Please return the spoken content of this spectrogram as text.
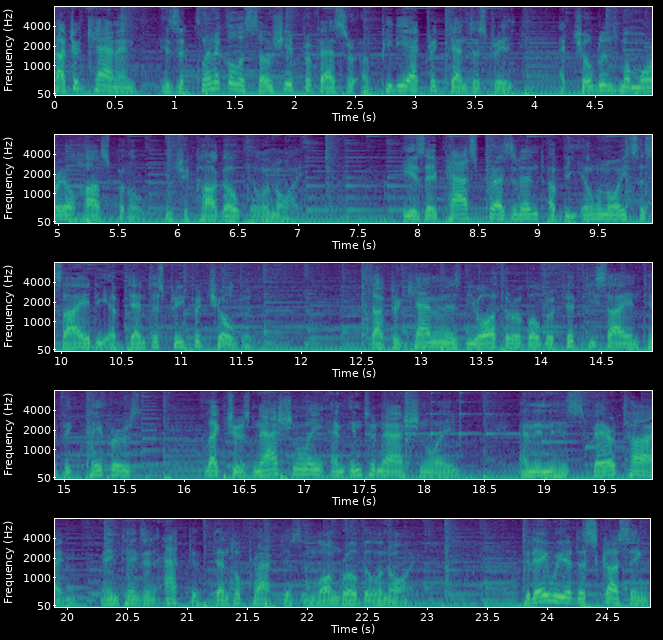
Dr. Cannon is a clinical associate professor of pediatric dentistry at Children's Memorial Hospital in Chicago, Illinois. He is a past president of the Illinois Society of Dentistry for Children. Dr. Cannon is the author of over 50 scientific papers, lectures nationally and internationally, and in his spare time maintains an active dental practice in Long Grove, Illinois. Today we are discussing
